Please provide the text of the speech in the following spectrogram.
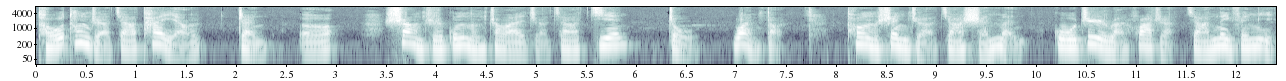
头痛者加太阳、枕、额；上肢功能障碍者加肩、肘、腕等。痛肾者加神门，骨质软化者加内分泌，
